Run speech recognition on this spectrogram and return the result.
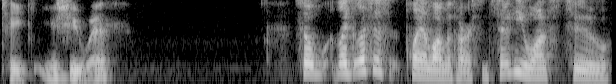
take issue with. So, like, let's just play along with Harsin. So he wants to,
